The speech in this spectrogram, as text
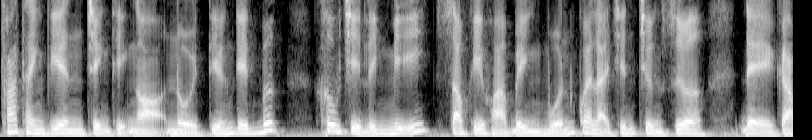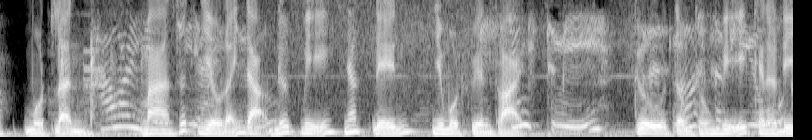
Phát thanh viên Trịnh Thị Ngọ nổi tiếng đến mức không chỉ lính Mỹ sau khi hòa bình muốn quay lại chiến trường xưa để gặp một lần, mà rất nhiều lãnh đạo nước Mỹ nhắc đến như một huyền thoại. Cựu Tổng thống Mỹ Kennedy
